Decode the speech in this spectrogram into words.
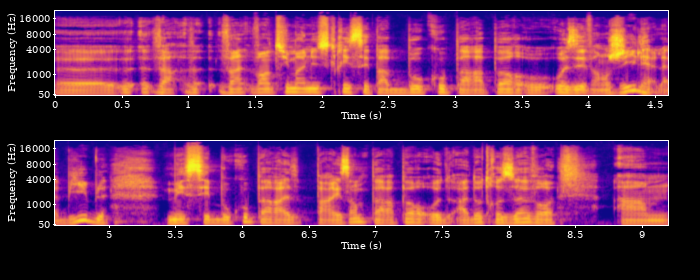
euh, 20 20 28 manuscrits, c'est pas beaucoup par rapport aux, aux évangiles et à la Bible, mais c'est beaucoup, par, par exemple, par rapport aux- à d'autres œuvres en,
